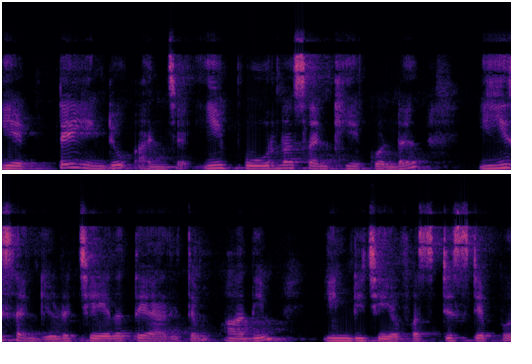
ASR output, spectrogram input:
എട്ട് ഇന്റു അഞ്ച്. ഈ പൂർണ സംഖ്യയെ കൊണ്ട് ഈ സംഖ്യയുടെ ഛേദത്തെ ആദ്യത്തെ ആദ്യം ഇന്റു ചെയ്യുക. ഫസ്റ്റ് സ്റ്റെപ്പ്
